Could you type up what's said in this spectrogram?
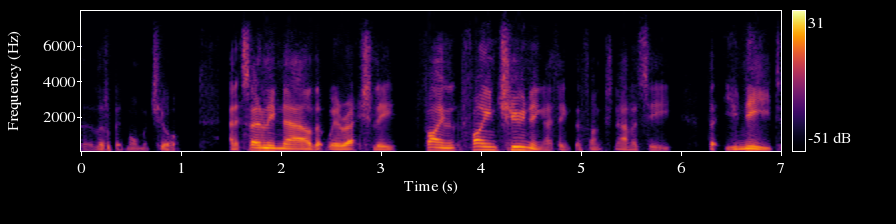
a little bit more mature. And it's only now that we're actually fine fine tuning, I think, the functionality that you need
